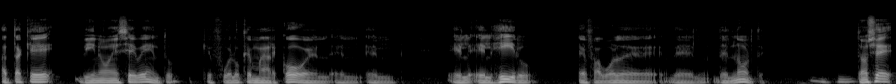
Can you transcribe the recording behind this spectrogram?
Hasta que vino ese evento, que fue lo que marcó el, giro a favor del norte. Entonces,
